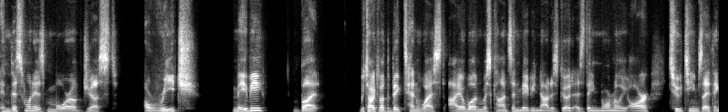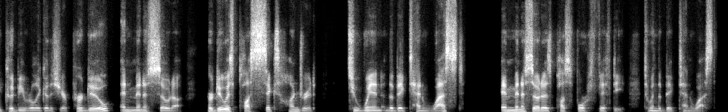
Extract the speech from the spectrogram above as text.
and this one is more of just a reach, maybe, but we talked about the Big Ten West, Iowa and Wisconsin, maybe not as good as they normally are. Two teams I think could be really good this year Purdue and Minnesota. Purdue is plus 600 to win the Big Ten West, and Minnesota is plus 450 to win the Big Ten West.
